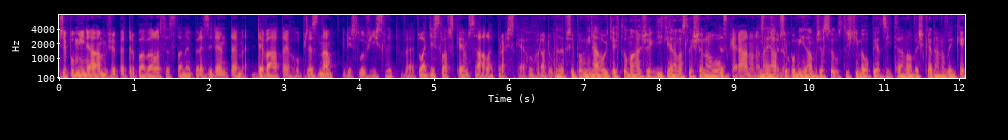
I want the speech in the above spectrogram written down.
Připomínám, že Petr Pavel se stane prezidentem 9. března, kdy složí slib ve Vladislavském sále Pražského hradu. Eh, připomíná Vojtěch Tomášek, díky a naslyšenou. Hezké ráno, naslyšenou. No já připomínám, že se uslyšíme opět zítra na veškeré novinky.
